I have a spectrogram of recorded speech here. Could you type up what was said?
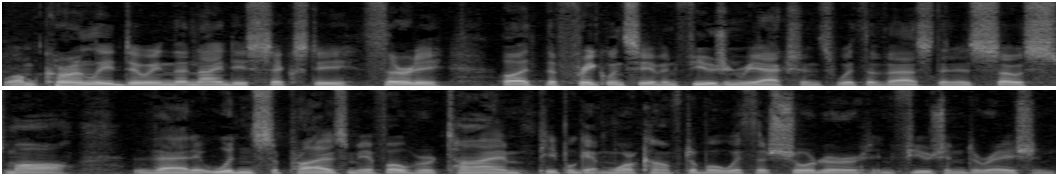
Well, I'm currently doing the 90 60 30, but the frequency of infusion reactions with Avastin is so small that it wouldn't surprise me if over time people get more comfortable with a shorter infusion duration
